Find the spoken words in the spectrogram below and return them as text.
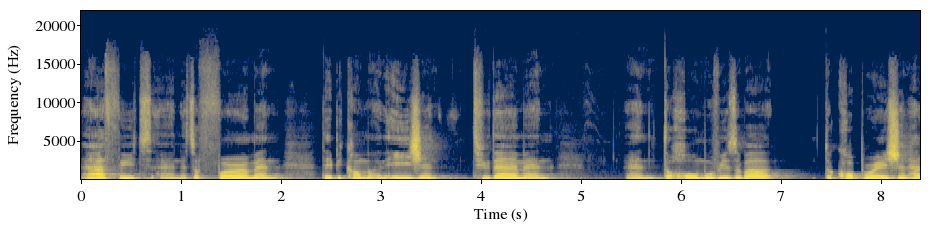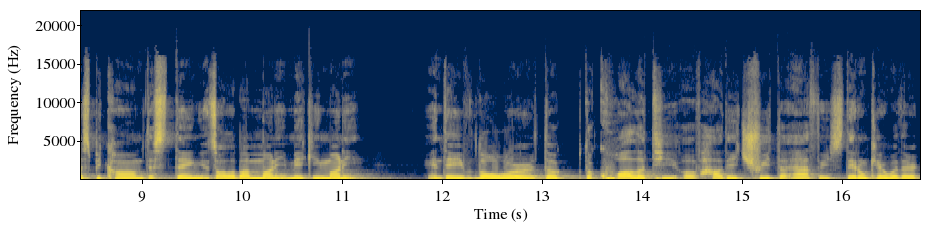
athletes, and it's a firm, and they become an agent to them. And, and the whole movie is about the corporation has become this thing. It's all about money, making money. And they lower the, the quality of how they treat the athletes. They don't care whether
